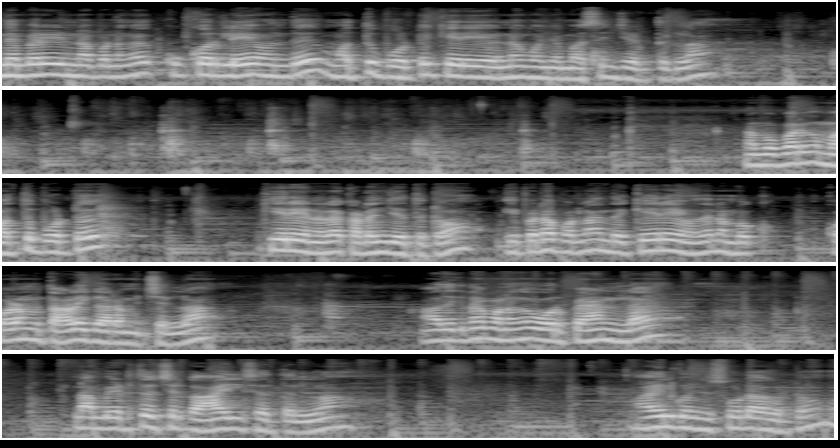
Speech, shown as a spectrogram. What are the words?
இந்த மாதிரி என்ன பண்ணுங்கள் குக்கர்லேயே வந்து மத்து போட்டு கீரையை இன்னும் கொஞ்சம் மசிஞ்சு எடுத்துக்கலாம். நம்ம பாருங்கள் மத்து போட்டு கீரையை நல்லா கடைஞ்சி எடுத்துட்டோம். இப்போ என்ன பண்ணலாம்? இந்த கீரையை வந்து நம்ம குழம்பு தாளிக்க ஆரம்பிச்சிடலாம். அதுக்கு என்ன பண்ணுங்கள் ஒரு பேனில் நம்ம எடுத்து வச்சுருக்க ஆயில் சேர்த்துடலாம். ஆயில் கொஞ்சம் சூடாகட்டும்.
